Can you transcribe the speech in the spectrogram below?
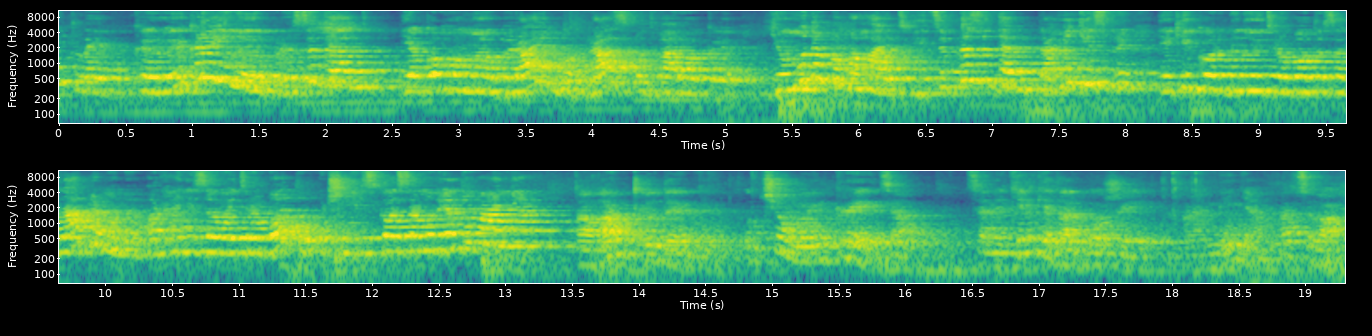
мітливих. Керує країною президент, якого ми обираємо раз у два роки. Йому допомагають віце-президент та міністри, які координують роботу за напрямами, організовують роботу учнівського самоврядування. Талант людини. У чому він криється? Це не тільки дар Божий, а вміння працювати.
